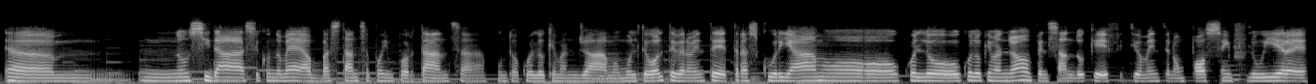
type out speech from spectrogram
ehm, non si dà secondo me abbastanza poi importanza appunto a quello che mangiamo. Molte volte veramente trascuriamo quello, quello che mangiamo pensando che effettivamente non possa influire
